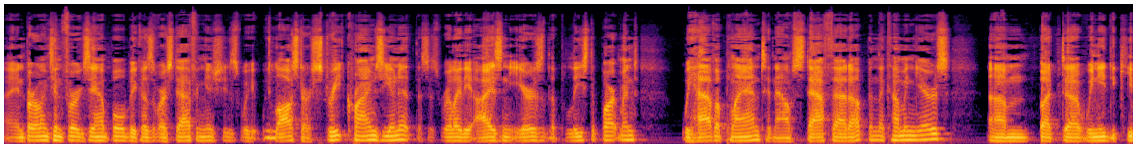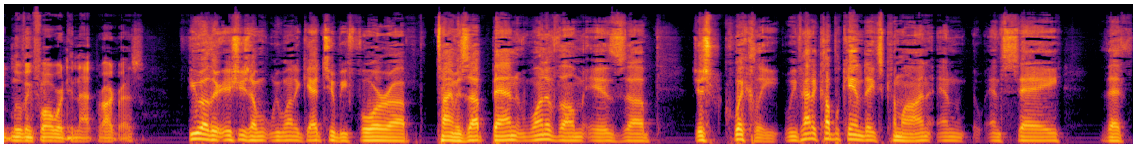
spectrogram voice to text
In Burlington, for example, because of our staffing issues, we, we lost our street crimes unit. This is really the eyes and ears of the police department. We have a plan to now staff that up in the coming years, um, but uh, we need to keep moving forward in that progress. A few other issues we want to get to before uh, time is up, Ben. One of them is uh, just quickly. We've had a couple candidates come on and and say that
